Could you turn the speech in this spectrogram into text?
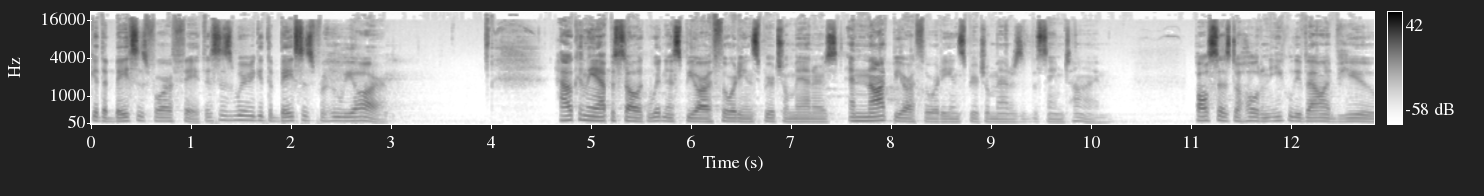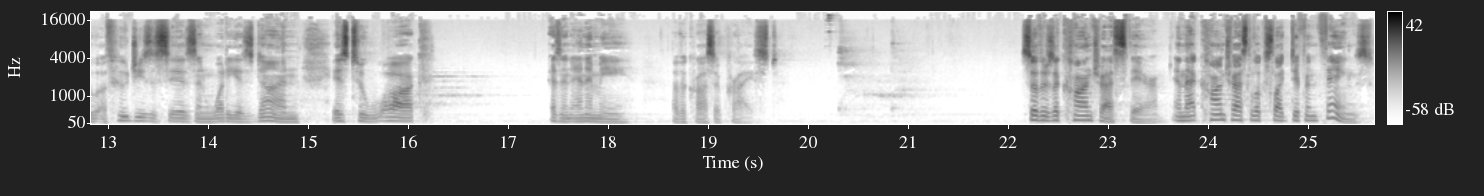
get the basis for our faith. This is where we get the basis for who we are. How can the apostolic witness be our authority in spiritual matters and not be our authority in spiritual matters at the same time? Paul says to hold an equally valid view of who Jesus is and what he has done is to walk as an enemy of the cross of Christ. So there's a contrast there, and that contrast looks like different things.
